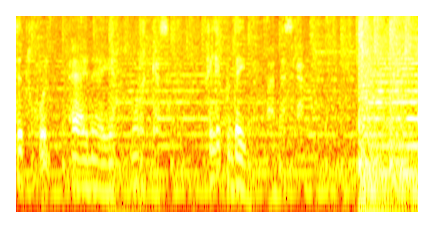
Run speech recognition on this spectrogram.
تدخل عناية مركزة. خليكم دايما مع الناس الحلوة.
